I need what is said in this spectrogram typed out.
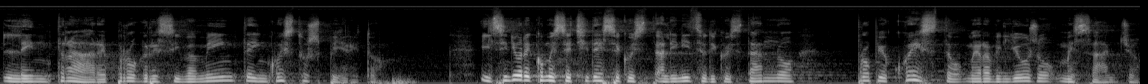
l'entrare progressivamente in questo spirito. Il Signore è come se ci desse quest- all'inizio di quest'anno proprio questo meraviglioso messaggio.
